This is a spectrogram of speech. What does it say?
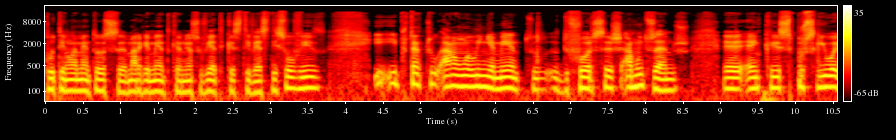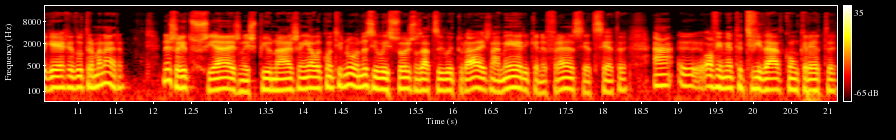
Putin lamentou-se amargamente que a União Soviética se tivesse dissolvido e, e, portanto, há um alinhamento de forças há muitos anos eh, em que se prosseguiu a guerra de outra maneira. Nas redes sociais, na espionagem, ela continuou nas eleições, nos atos eleitorais, na América, na França, etc. Há, eh, obviamente, atividade concreta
